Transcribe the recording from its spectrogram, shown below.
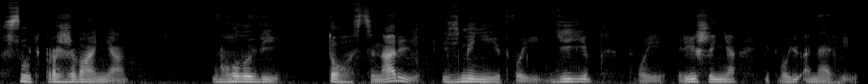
суть проживання в голові того сценарію змінює твої дії, твої рішення і твою енергію.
